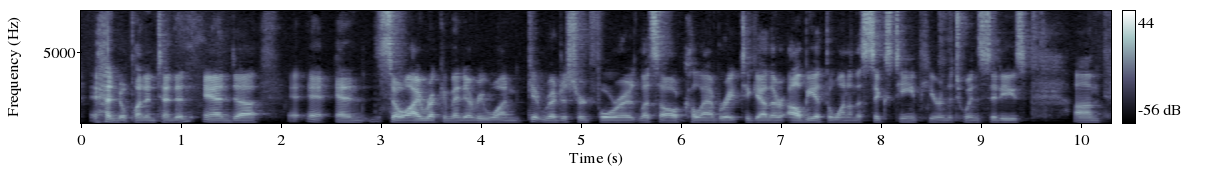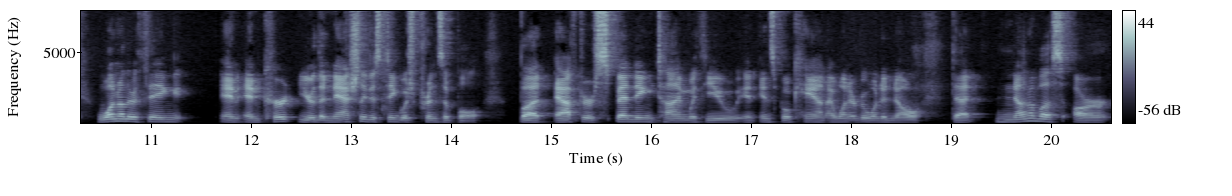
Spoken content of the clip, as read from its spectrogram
and no pun intended. And uh, and so I recommend everyone get registered for it. Let's all collaborate together. I'll be at the one on the 16th here in the Twin Cities. Um, one other thing and and Kurt you're the nationally distinguished principal but after spending time with you in, in Spokane I want everyone to know that none of us are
